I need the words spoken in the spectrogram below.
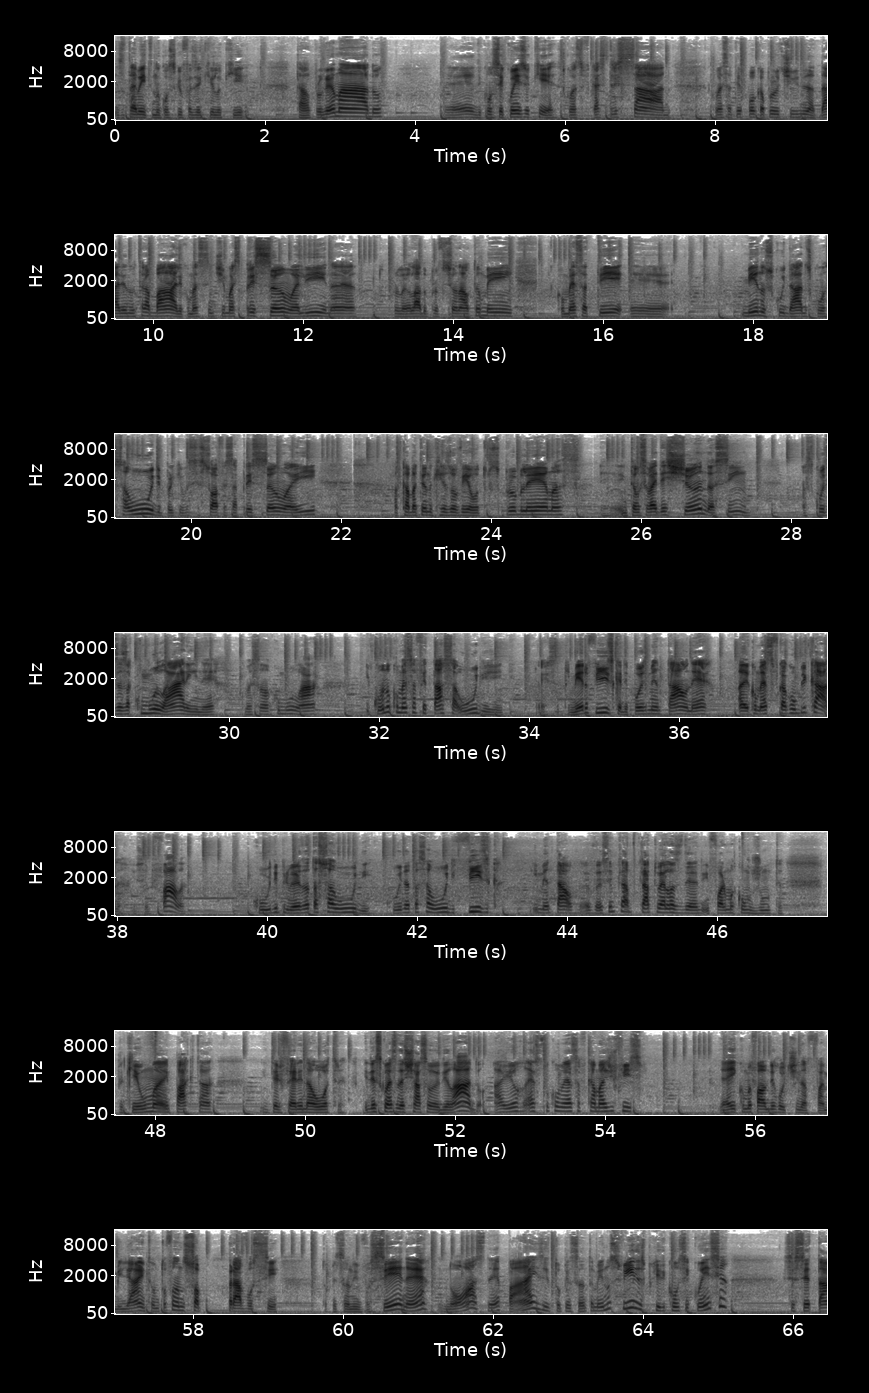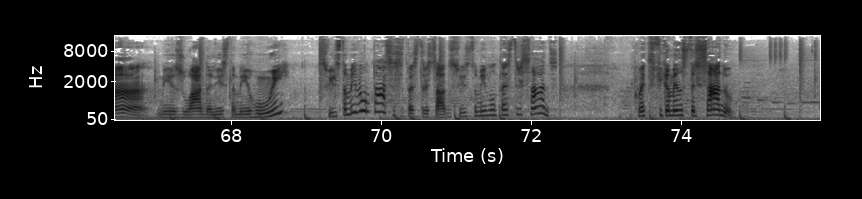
exatamente não conseguiu fazer aquilo que estava programado. Né? De consequência o que? Você começa a ficar estressado, começa a ter pouca produtividade no trabalho, começa a sentir mais pressão ali, né? Pro lado profissional também, começa a ter é, menos cuidados com a saúde, porque você sofre essa pressão aí acaba tendo que resolver outros problemas. É, então você vai deixando assim as coisas acumularem, né? Começam a acumular. E quando começa a afetar a saúde, gente, é, primeiro física, depois mental, né? Aí começa a ficar complicado. Eu sempre falo. Cuide primeiro da tua saúde. Cuide da tua saúde física e mental. Eu, sempre trato elas de, de forma conjunta. Porque uma impacta interfere na outra. E daí você começa a deixar a saúde de lado, aí o resto começa a ficar mais difícil. E aí, como eu falo de rotina familiar, então não tô falando só pra você. Tô pensando em você, né? Nós, né, pais, e tô pensando também nos filhos, porque de consequência, se você tá meio zoado ali, se tá meio ruim, os filhos também vão estar. Tá. Se você tá estressado, os filhos também vão estar tá estressados. Como é que você fica menos estressado?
